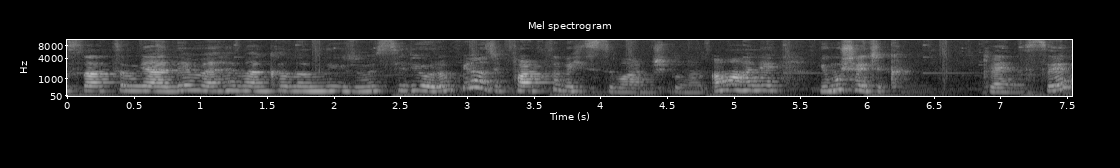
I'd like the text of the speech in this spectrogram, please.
Islattım geldim ve hemen kalanını yüzümü siliyorum. Birazcık farklı bir hissi varmış bunun. Ama hani yumuşacık kendisi.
